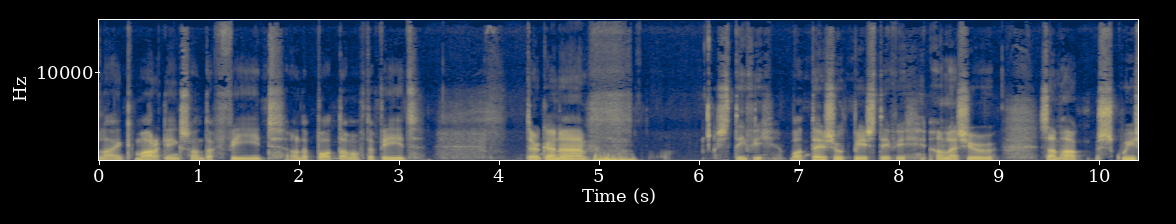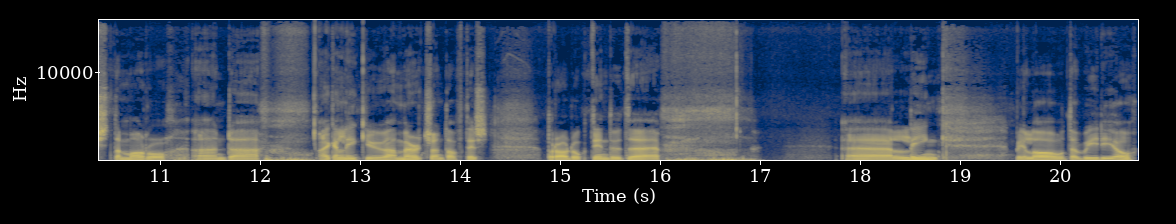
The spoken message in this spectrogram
like markings on the feet on the bottom of the feet. They're gonna stiffy, but they should be stiffy unless you somehow squeeze the model. And uh, I can link you a merchant of this product into the uh, link below the video.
